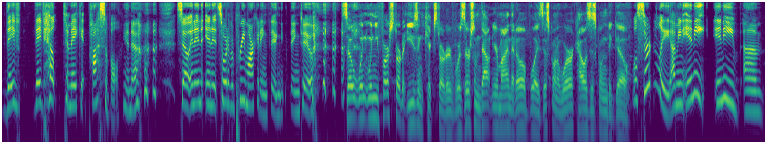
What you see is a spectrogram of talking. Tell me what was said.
they've they've helped to make it possible you know so and, and, and it's sort of a pre-marketing thing thing too so when when you first started using Kickstarter, was there some doubt in your mind that oh boy, is this going to work? How is this going to go? Well, certainly. I mean, any any um,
